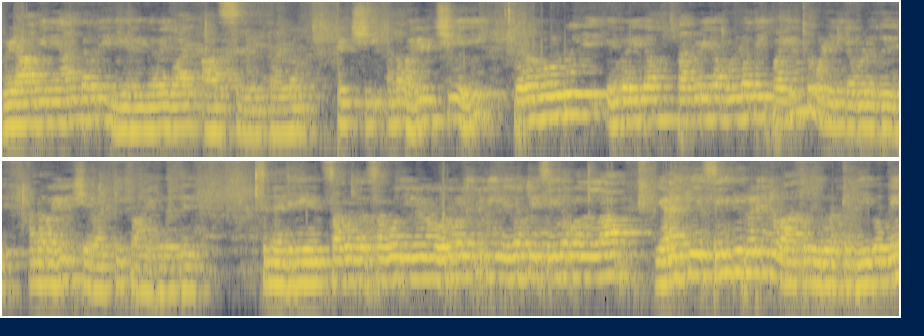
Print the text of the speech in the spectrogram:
விழாவினை ஆண்டவரை நீரை நிறைவாய் ஆசிரியர்களும் மகிழ்ச்சி அந்த மகிழ்ச்சியை பிறரோடு எங்களிடம் தங்களிடம் உள்ளதை பகிர்ந்து கொள்கின்ற பொழுது அந்த மகிழ்ச்சி வட்டி பாய்கிறது சின்னஞ்சிறியன் சகோதர சகோதரிகள் ஒருவனுக்கு நீங்கள் இவற்றை செய்த போதெல்லாம் எனக்கே செய்தீர்கள் என்று வாக்குறுதி கொடுத்த தெய்வமே.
